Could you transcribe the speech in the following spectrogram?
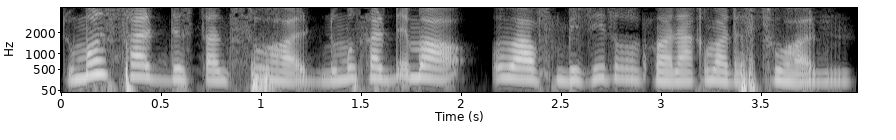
Du musst halt das dann zuhalten. Du musst halt immer, immer auf den PC drücken und danach immer das zuhalten.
